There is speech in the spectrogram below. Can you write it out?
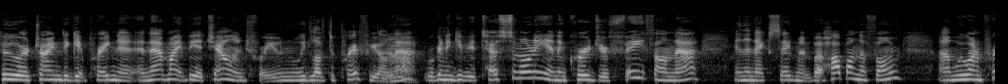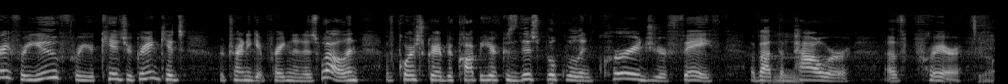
who are trying to get pregnant, and that might be a challenge for you. And we'd love to pray for you on Yeah. that. We're going to give you a testimony and encourage your faith on that in the next segment. But hop on the phone. Um, we want to pray for you, for your kids, your grandkids who are trying to get pregnant as well. And of course, grab your copy here because this book will encourage your faith about the power of prayer. Yeah.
